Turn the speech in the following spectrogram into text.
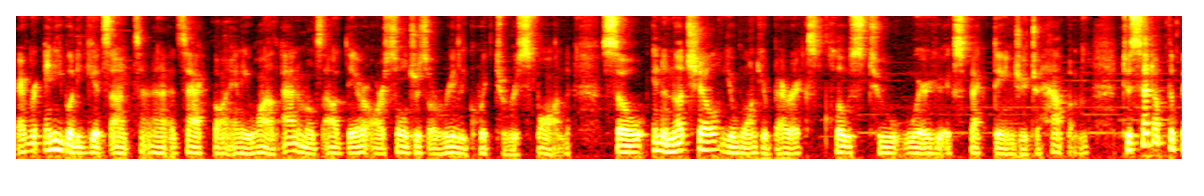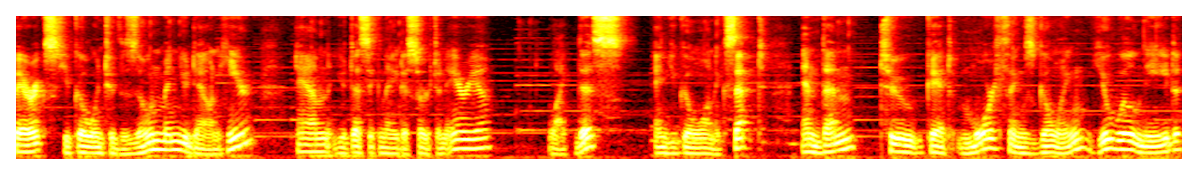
ever anybody gets out, uh, attacked by any wild animals out there, our soldiers are really quick to respond. So, in a nutshell, you want your barracks close to where you expect danger to happen. To set up the barracks, you go into the zone menu down here, and you designate a certain area, like this, and you go on accept, and then to get more things going, you will need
